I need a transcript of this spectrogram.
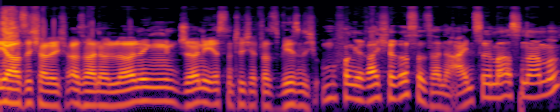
Ja, sicherlich. Also eine Learning Journey ist natürlich etwas wesentlich umfangreicheres als eine Einzelmaßnahme.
